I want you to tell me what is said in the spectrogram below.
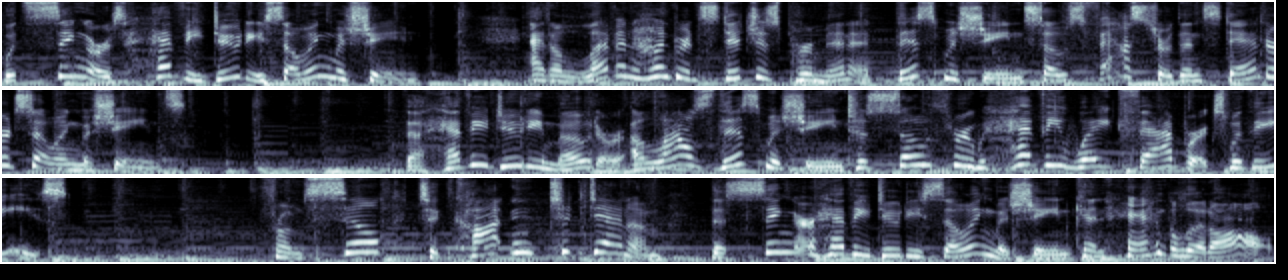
with Singer's heavy-duty sewing machine. At 1100 stitches per minute, this machine sews faster than standard sewing machines. The heavy-duty motor allows this machine to sew through heavyweight fabrics with ease. From silk to cotton to denim, the Singer heavy-duty sewing machine can handle it all.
